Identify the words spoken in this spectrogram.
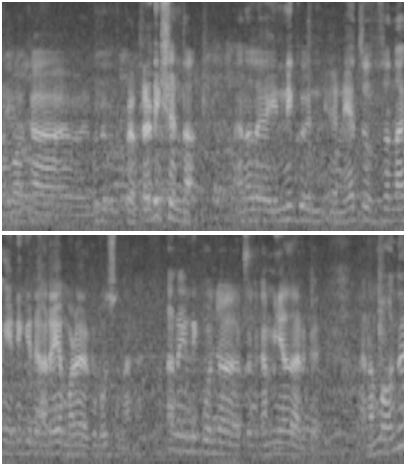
நம்ம ப்ரெடிக்ஷன் தான். அதனால் இன்னைக்கு நேற்று சொன்னாங்க இன்னைக்கு நிறைய மழை இருக்க போது சொன்னாங்க. ஆனால் இன்னைக்கு கொஞ்சம் கொஞ்சம் கம்மியாக தான் இருக்குது நம்ம வந்து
